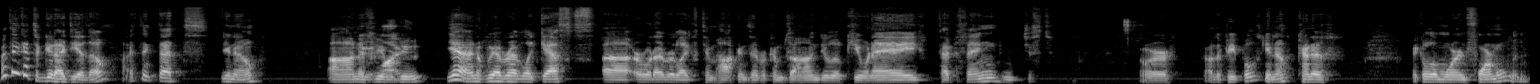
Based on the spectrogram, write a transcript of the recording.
I think that's a good idea, though. I think that's you know, on Do if you ever do, yeah, and if we ever have like guests uh, or whatever, like if Tim Hawkins ever comes on, do a little Q and A type of thing, just or other people, you know, kind of make a little more informal and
